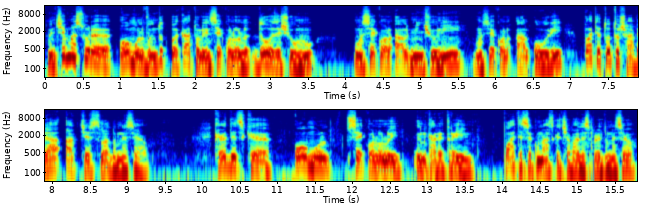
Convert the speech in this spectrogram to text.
În ce măsură omul vândut păcatului în secolul 21 un secol al minciunii, un secol al urii, poate totuși avea acces la Dumnezeu. Credeți că omul secolului în care trăim poate să cunoască ceva despre Dumnezeu?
